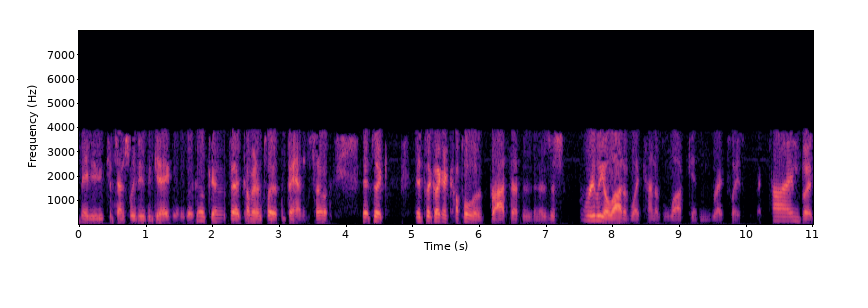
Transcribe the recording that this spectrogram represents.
maybe potentially do the gig. And he was like, "Okay, okay come in and play with the band." So it took it took like a couple of processes, and it was just really a lot of like kind of luck and right place, at the right time, but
